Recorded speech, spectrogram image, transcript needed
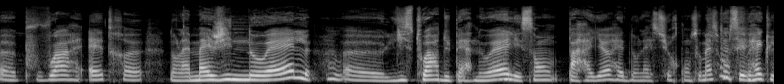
euh, pouvoir être euh, dans la magie de Noël, euh, l'histoire du Père Noël, et sans par ailleurs être dans la surconsommation. C'est vrai que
